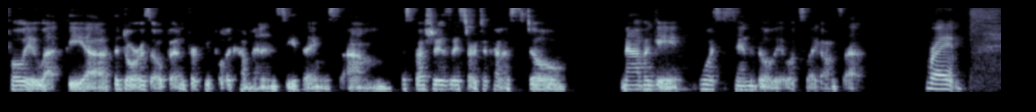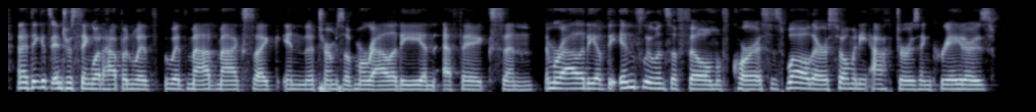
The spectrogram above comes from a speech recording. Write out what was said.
fully let the uh, the doors open for people to come in and see things um, especially as they start to kind of still navigate what sustainability looks like on set. Right. And I think it's interesting what happened with with Mad Max like in the terms of morality and ethics and the morality of the influence of film of course as well. There are so many actors and creators.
